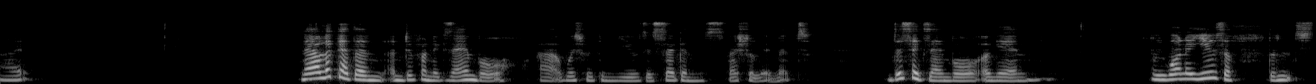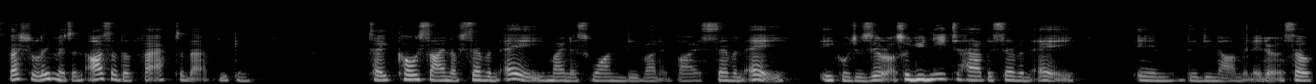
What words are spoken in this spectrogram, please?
All right. Now look at a, a different example, uh, which we can use the second special limit. This example, again, we want to use a, the special limit and also the fact that you can take cosine of 7a minus 1 divided by 7a equal to 0. So you need to have the 7a in the denominator. So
